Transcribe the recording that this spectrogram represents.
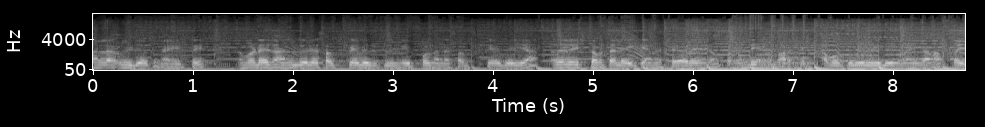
നല്ല വീഡിയോസിനായിട്ട് നമ്മുടെ ചാനൽ ഇതുവരെ സബ്സ്ക്രൈബ് ചെയ്തിട്ടില്ലെങ്കിൽ ഇപ്പോൾ തന്നെ സബ്സ്ക്രൈബ് ചെയ്യുക. അതിൽ ഇഷ്ടപ്പെട്ട ലൈക്ക് ചെയ്യാനും ഷെയർ ചെയ്യാനും കമന്റ് ചെയ്യാനും മറക്കരുത്. അപ്പോൾ പുതിയ വീഡിയോയുമായി കാണാം. ബൈ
